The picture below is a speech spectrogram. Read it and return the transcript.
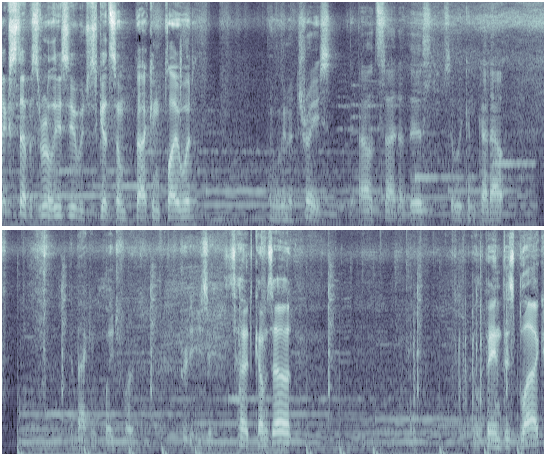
Next step is real easy. We just get some backing plywood and we're gonna trace the outside of this so we can cut out the backing plate for it. Pretty easy. That's how it comes out. We'll paint this black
